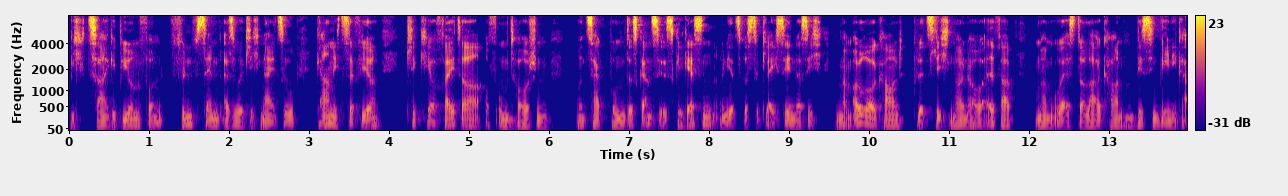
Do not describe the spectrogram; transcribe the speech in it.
Ich zahle Gebühren von 5 Cent, also wirklich nahezu gar nichts dafür. Klicke hier auf Weiter, auf Umtauschen und zack, bumm, das Ganze ist gegessen. Und jetzt wirst du gleich sehen, dass ich in meinem Euro-Account plötzlich 9,11 Euro habe und meinem US-Dollar-Account ein bisschen weniger.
